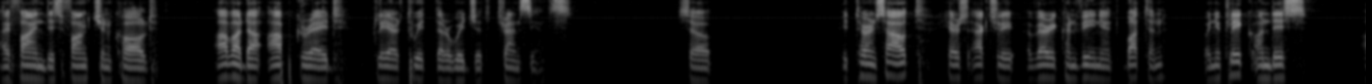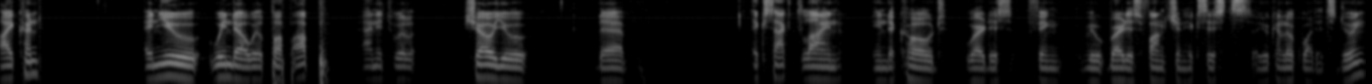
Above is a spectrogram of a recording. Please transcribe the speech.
I find this function called avada upgrade clear Twitter widget transients. So it turns out here's actually a very convenient button. When you click on this icon, a new window will pop up and it will show you the exact line in the code where this thing where this function exists. So you can look what it's doing.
